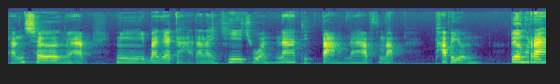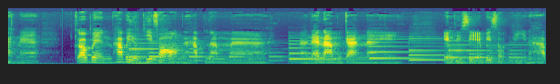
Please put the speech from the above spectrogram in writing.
ชั้นเชิงนะครับ มีบรรยากาศอะไรที่ชวนน่าติดตามนะครับสำหรับภาพยนตร์เรื่องแรกนะฮะก็เป็นภาพยนตร์ที่ฟอร์มนะครับนำมาแนะนำกันใน MTC เอพิโซดนี้นะครับ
